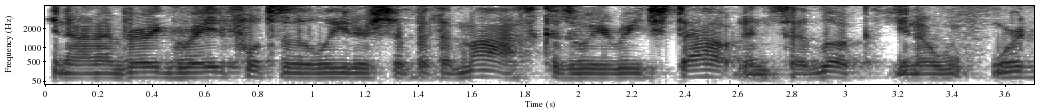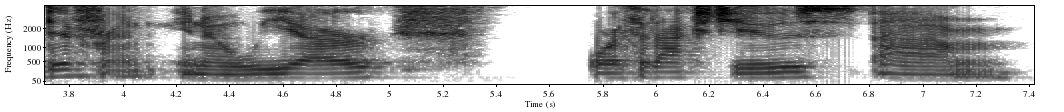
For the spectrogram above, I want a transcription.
you know, and I'm very grateful to the leadership of the mosque because we reached out and said, "Look, you know, we're different. You know, we are Orthodox Jews. Um,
